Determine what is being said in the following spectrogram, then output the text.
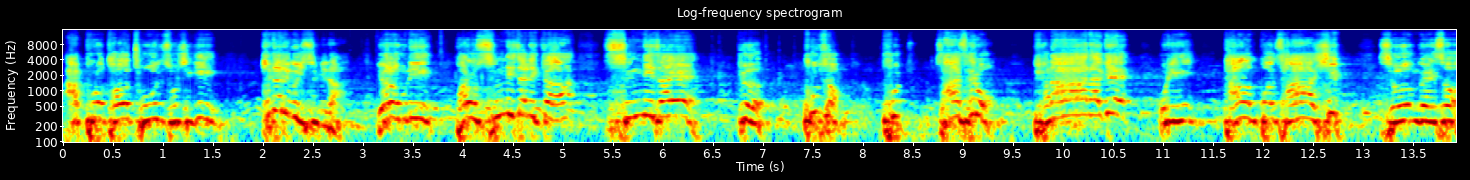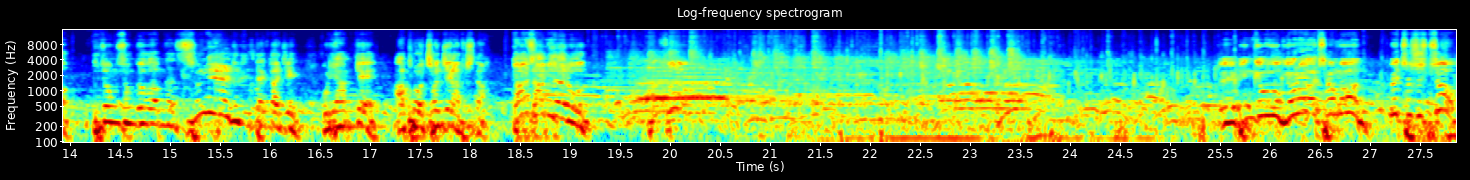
앞으로 더 좋은 소식이 기다리고 있습니다. 여러분이 바로 승리자니까 승리자의 그 품성, 푸, 자세로 편안하게 우리 다음번 40 선거에서 부정선거가 없는 승리를 누릴 때까지 우리 함께 앞으로 전진합시다. 감사합니다, 여러분. 네, 민경욱 여러 가지 한번 외쳐주십시오.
